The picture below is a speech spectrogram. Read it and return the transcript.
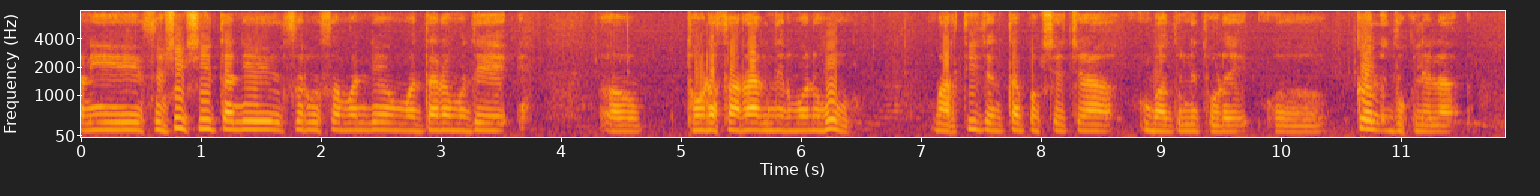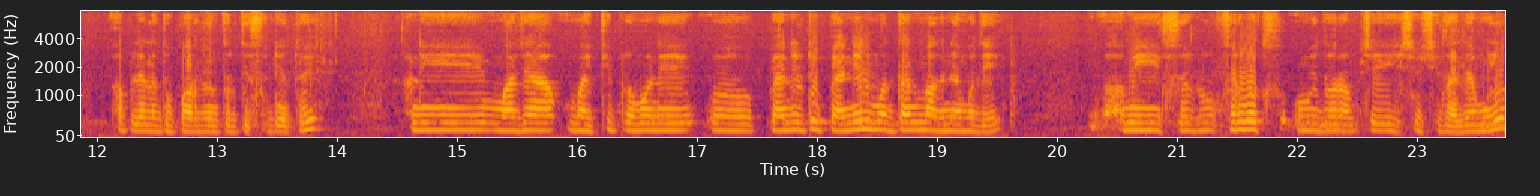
आणि सुशिक्षित आणि सर्वसामान्य मतदारामध्ये थोडासा राग निर्माण होऊन भारतीय जनता पक्षाच्या बाजूने थोडे कल दुखलेला आपल्याला दुपारनंतर दिसून येतोय. आणि माझ्या माहितीप्रमाणे पॅनेल टू पॅनेल मतदान मागण्यामध्ये आम्ही सर्व सर्वच उमेदवार आमचे यशस्वी झाल्यामुळं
